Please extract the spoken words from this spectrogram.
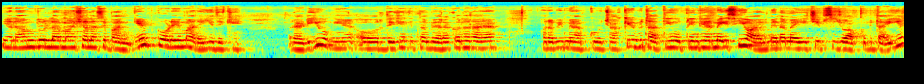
ये अल्हम्दुलिल्लाह, माशाल्लाह से बन गए पकौड़े हमारे, ये देखें। रेडी हो गई हैं और देखें कितना प्यारा कलर आया है। और अभी मैं आपको चाह के भी बताती हूँ, उतनी देर में इसी ऑयल में ना मैं ये चिप्स जो आपको बताई है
